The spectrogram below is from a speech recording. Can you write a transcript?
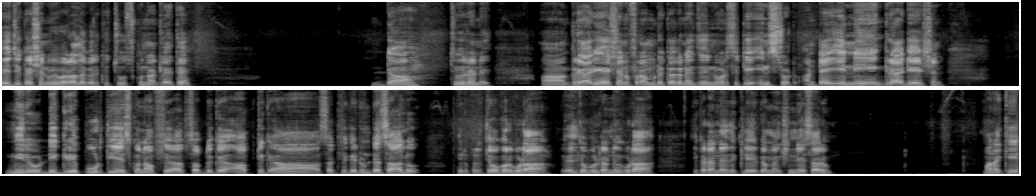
ఎడ్యుకేషన్ వివరాల దగ్గరికి చూసుకున్నట్లయితే డా చూడండి. Graduation from recognise university institute. అంటే ఎనీ గ్రాడ్యుయేషన్ మీరు డిగ్రీ పూర్తి చేసుకున్న సర్టిఫికేట్ సర్టిఫికేట్ ఉంటే చాలు. మీరు ప్రతి ఒక్కరు కూడా ఎలిజిబుల్ అనేది కూడా ఇక్కడ అనేది క్లియర్గా మెన్షన్ చేశారు. మనకి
